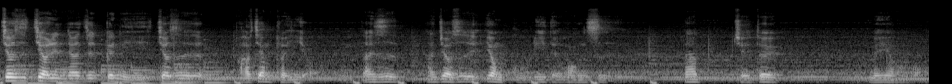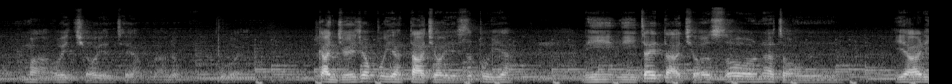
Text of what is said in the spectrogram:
就是教练就就跟你就是好像朋友，但是他就是用鼓励的方式，他绝对没有骂为球员这样，他都不会，感觉就不一样，打球也是不一样，你你在打球的时候那种压力，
